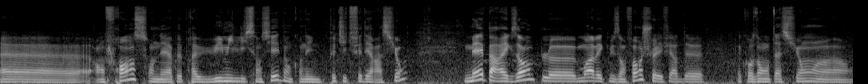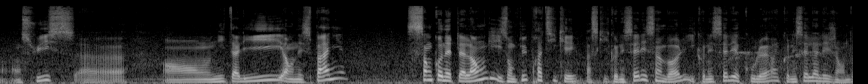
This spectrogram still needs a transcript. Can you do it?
Euh, en France, on est à peu près 8000 licenciés, donc on est une petite fédération. Mais par exemple, euh, moi avec mes enfants, je suis allé faire de la course d'orientation en Suisse, en Italie, en Espagne sans connaître la langue, ils ont pu pratiquer parce qu'ils connaissaient les symboles, ils connaissaient les couleurs, ils connaissaient la légende.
